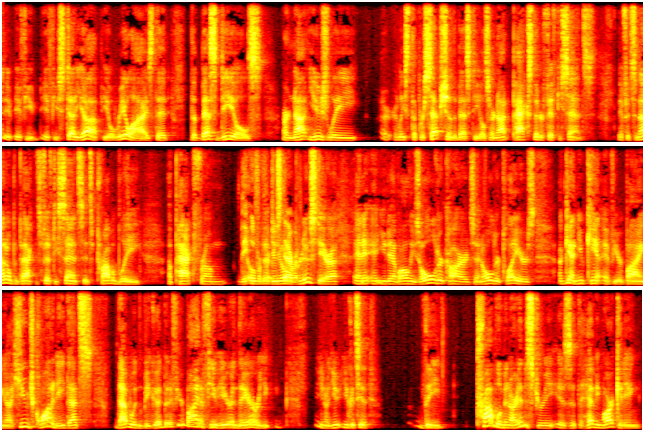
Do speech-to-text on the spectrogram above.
if you if you study up, you'll realize that the best deals are not usually, or at least the perception of the best deals are not packs that are fifty cents. If it's an unopened pack that's fifty cents, it's probably a pack from the overproduced, the, the overproduced era, and, it, and, you'd have all these older cards and older players. Again, you can't if you're buying a huge quantity. That's that wouldn't be good. But if you're buying a few here and there, or you, you know, you you could see the problem in our industry is that the heavy marketing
